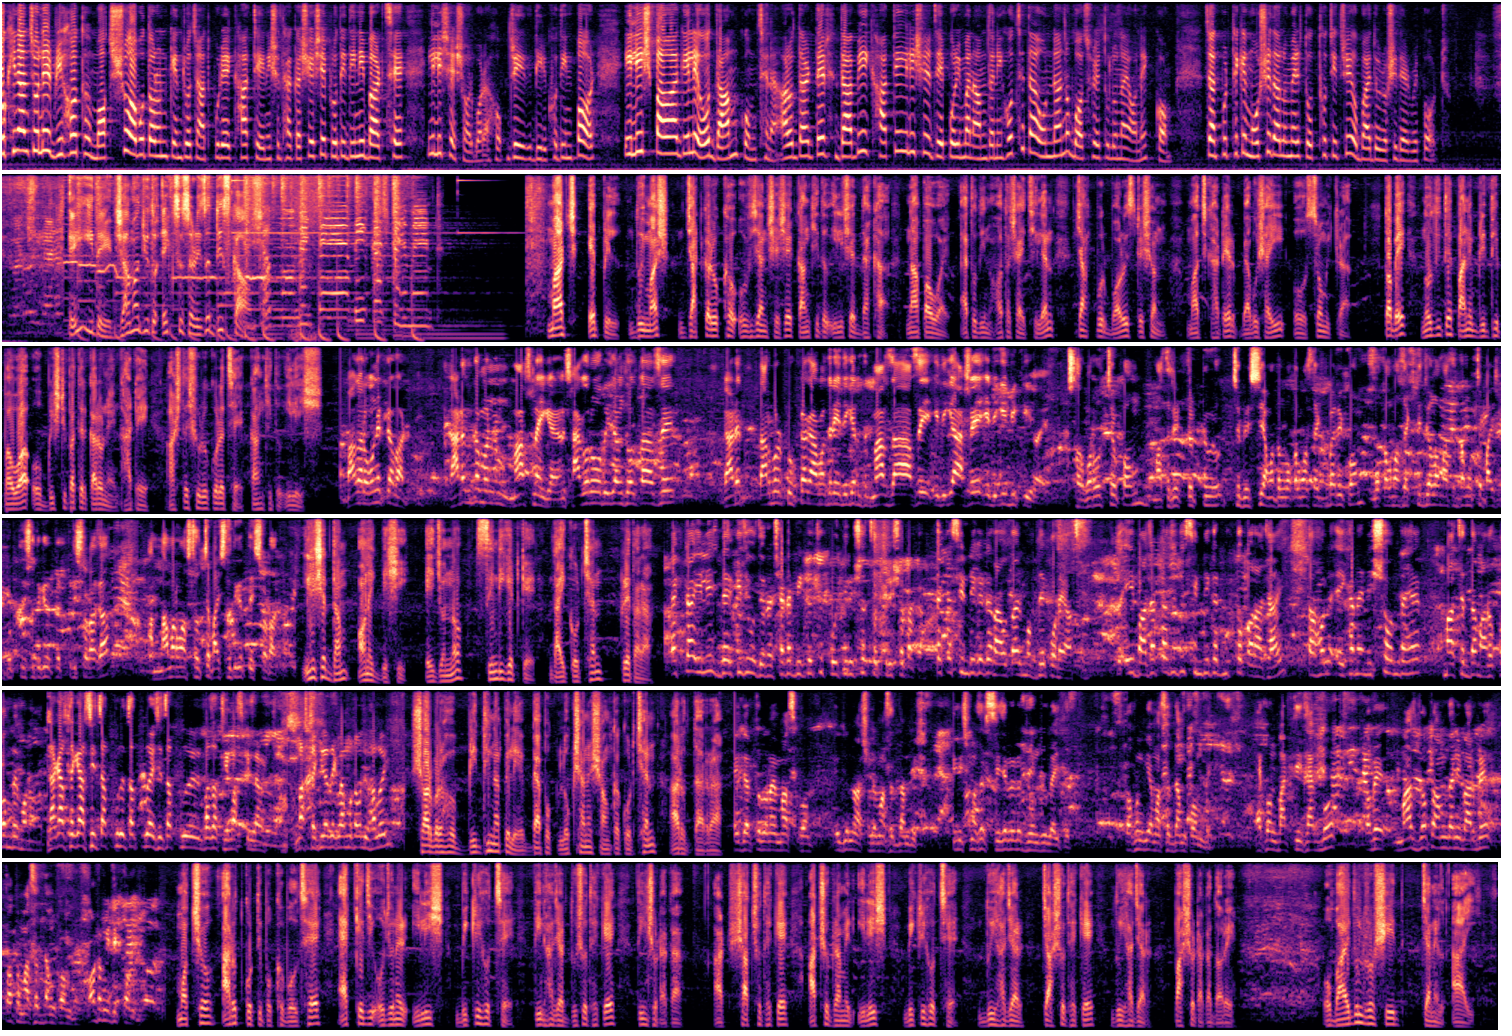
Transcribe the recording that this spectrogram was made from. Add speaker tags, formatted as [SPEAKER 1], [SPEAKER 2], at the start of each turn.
[SPEAKER 1] দক্ষিণাঞ্চলের বৃহৎ মৎস্য অবতরণ কেন্দ্র চাঁদপুরে ঘাটে নিষেধাজ্ঞা শেষে প্রতিদিনই বাড়ছে ইলিশের সরবরাহ। যে দীর্ঘদিন পর ইলিশ পাওয়া গেলেও দাম কমছে না। আড়তদারদের দাবি ঘাটে ইলিশের যে পরিমাণ আমদানি হচ্ছে তা অন্যান্য বছরের তুলনায় অনেক কম। চাঁদপুর থেকে মোর্শেদ আলমের তথ্যচিত্রে ওবায়দুর রশিদের রিপোর্ট।
[SPEAKER 2] এই ঈদে জামা জুতো অ্যাক্সেসরিজের ডিসকাউন্ট
[SPEAKER 3] মার্চ, এপ্রিল, দুই মাস জাটকা রক্ষা অভিযান শেষে কাঙ্ক্ষিত ইলিশের দেখা না পাওয়ায় এতদিন হতাশায় ছিলেন চাঁদপুর বড় স্টেশন মাছঘাটের ব্যবসায়ী ও শ্রমিকরা। তবে নদীতে পানি বৃদ্ধি পাওয়া ও বৃষ্টিপাতের কারণে ঘাটে আসতে শুরু করেছে কাঙ্ক্ষিত ইলিশ।
[SPEAKER 4] বাজার অনেকটা বাড়তি। ঘাটে তো মাছ নাই, সাগরও অভিযান চলতে আছে। ঘাটে তারপর টুকটাক আমাদের এদিকে মাছ যা আছে এদিকে আসে এদিকে বিক্রি হয়।
[SPEAKER 5] সরবরাহ হচ্ছে কম মাছের রেটটা একটু হচ্ছে বেশি আমাদের লোকাল মাছ একবারই কম। লোকাল মাছ এক কেজি ওলা মাছের দাম হচ্ছে বাইশ বত্রিশশো থেকে তেত্রিশশো টাকা আর নামার মাছটা হচ্ছে বাইশশো থেকে তেইশশো টাকা।
[SPEAKER 3] ইলিশের দাম অনেক বেশি এই জন্য সিন্ডিকেটকে দায়ী করছেন ক্রেতারা।
[SPEAKER 6] একটা ইলিশ দেড় কেজি ওজনের সেটা বিক্রি হচ্ছে পঁয়ত্রিশশো ছত্রিশশো টাকা। একটা সিন্ডিকেটের আওতার মধ্যে পড়ে আছে। তো এই বাজারটা যদি সিন্ডিকেট মুক্ত করা যায় তাহলে এখানে নিঃসন্দেহে মাছের দাম আরও কমবে মনে হয়।
[SPEAKER 7] ঢাকা থেকে আসছি চাঁদপুরে চাঁদপুরে এসে চাঁদপুরের বাজার থেকে মাছ কিনলাম। মাছটা কিনে দেখলাম মোটামুটি ভালোই।
[SPEAKER 3] সরবরাহ বৃদ্ধি না পেলে ব্যাপক লোকসানের শঙ্কা করছেন আড়তদাররা
[SPEAKER 8] এটার তুলনায় মাছ কম এই জন্য আসলে মাছের দাম বেশি। ইলিশ মাছের সিজন হলো জুন জুলাইতে। তখন গিয়ে মাছের দাম কমবে। এখন বাড়তি থাকব। তবে মাছ যত আমদানি বাড়বে, তত মাছের দাম কমবে অটোমেটিক কমবে।
[SPEAKER 3] মৎস্য আড়ত কর্তৃপক্ষ বলছে, এক কেজি ওজনের ইলিশ বিক্রি হচ্ছে তিন হাজার দুশো থেকে তিনশো টাকা, আর সাতশো থেকে আটশো গ্রামের ইলিশ বিক্রি হচ্ছে দুই হাজার চারশো থেকে দুই হাজার পাঁচশো টাকা দরে। Obaidul Rashid, channel I.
